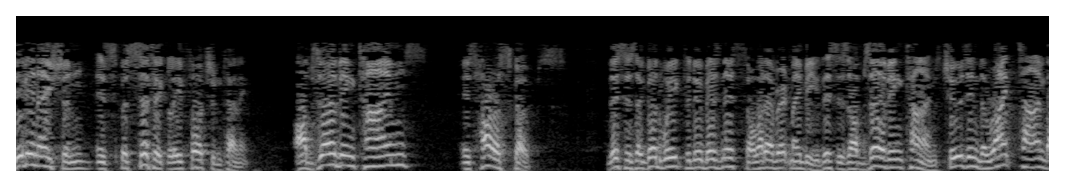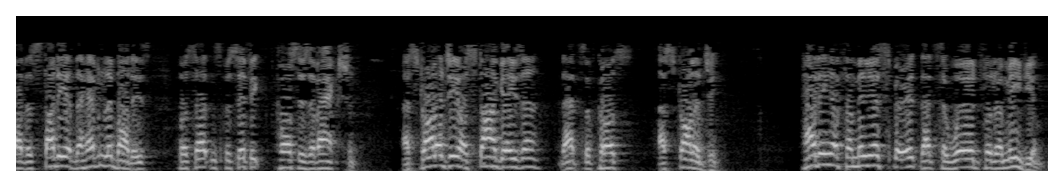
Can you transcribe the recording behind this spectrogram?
Divination is specifically fortune telling. Observing times is horoscopes. This is a good week to do business or whatever it may be. This is observing times, choosing the right time by the study of the heavenly bodies for certain specific courses of action. Astrology or stargazer, that's of course astrology. Having a familiar spirit, that's a word for a medium.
